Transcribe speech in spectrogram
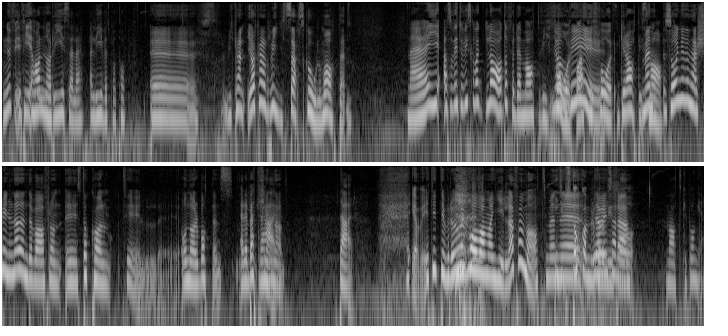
Nu, har ni någon ris eller? Är livet på topp? eh, vi kan, jag kan risa skolmaten. Nej, alltså vet du vi ska vara glada för den mat vi Jag får och att vi får gratis Men mat. såg ni den här skillnaden det var från eh, Stockholm till och Norrbottens Är det bättre här? skillnad? Där. Jag vet inte, det beror på vad man gillar för mat. Men, I typ eh, Stockholm brukar de ju sådär- få matkuponger.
